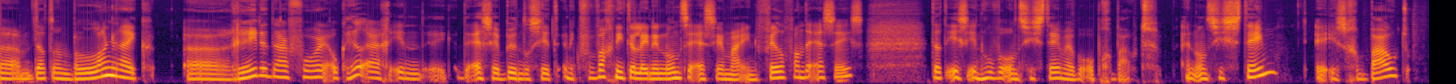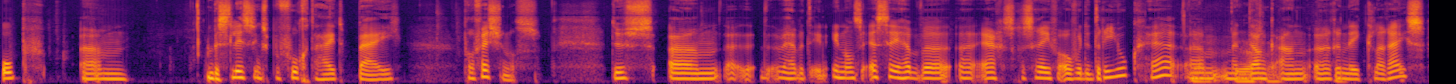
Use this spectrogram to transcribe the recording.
um, dat een belangrijk uh, reden daarvoor ook heel erg in de essaybundel zit. En ik verwacht niet alleen in onze essay, maar in veel van de essays. Dat is in hoe we ons systeem hebben opgebouwd. En ons systeem eh, is gebouwd op um, beslissingsbevoegdheid bij professionals. Dus um, we hebben het in, in ons essay hebben we uh, ergens geschreven over de driehoek. Hè? Um, met dank aan uh, René Clarijs.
